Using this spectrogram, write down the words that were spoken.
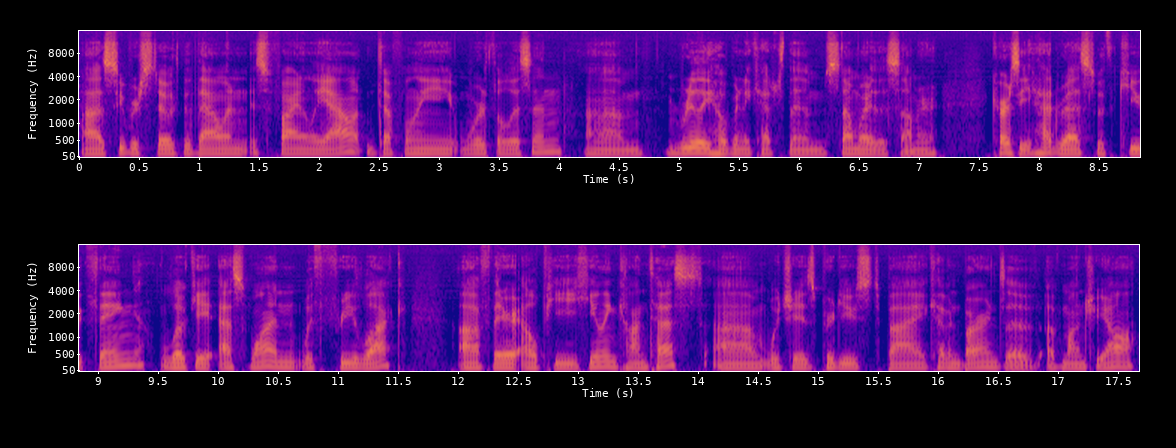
Uh, super stoked that that one is finally out. Definitely worth a listen. Um, really hoping to catch them somewhere this summer. Car Seat Headrest with Cute Thing. Locate S,1 with Free Luck off their LP Healing Contest, um, which is produced by Kevin Barnes of, of Montreal.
